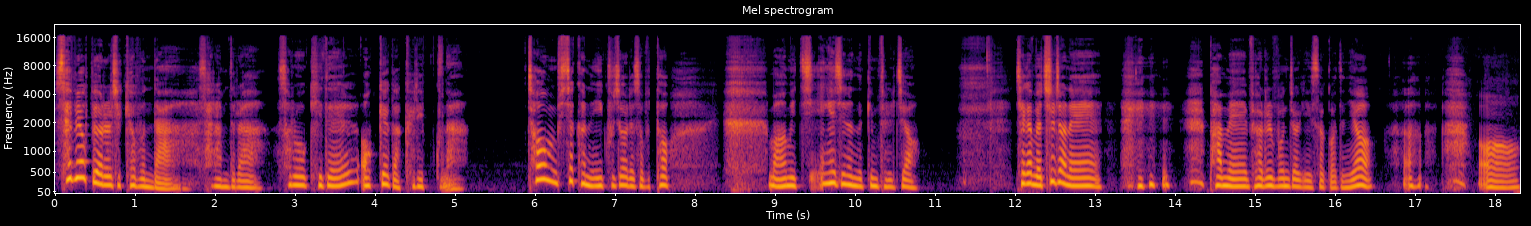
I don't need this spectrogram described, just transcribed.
새벽별을 지켜본다. 사람들아 서로 기댈 어깨가 그립구나. 처음 시작하는 이 구절에서부터 마음이 찡해지는 느낌 들죠. 제가 며칠 전에 밤에 별을 본 적이 있었거든요. 어,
